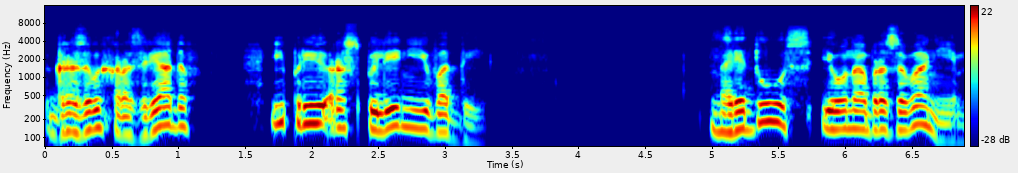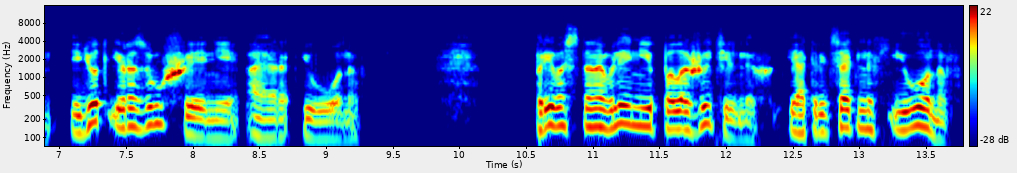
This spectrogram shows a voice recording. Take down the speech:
грозовых разрядов и при распылении воды. Наряду с ионообразованием идет и разрушение аэроионов. При восстановлении положительных и отрицательных ионов,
